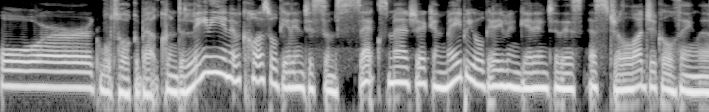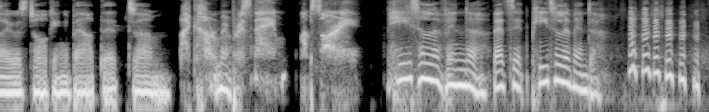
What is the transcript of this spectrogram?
Or we'll talk about Kundalini. And of course, we'll get into some sex magic and maybe we'll get, even get into this astrological thing that I was talking about that, um, I can't remember his name. I'm sorry. Peter Lavender. That's it. Peter Lavender.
